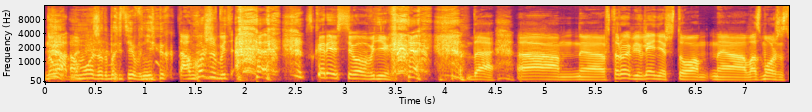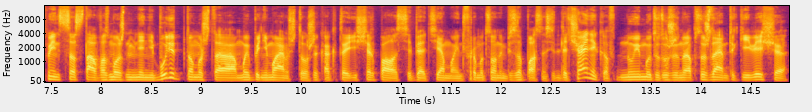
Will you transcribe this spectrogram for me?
Ну А ладно. может быть и в них. А может быть, скорее всего, в них. да. А, э, Второе объявление, что, э, возможно, сменится состав, возможно, меня не будет, потому что мы понимаем, что уже как-то исчерпала себя тема информационной безопасности для чайников. Ну, и мы тут уже обсуждаем такие вещи,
